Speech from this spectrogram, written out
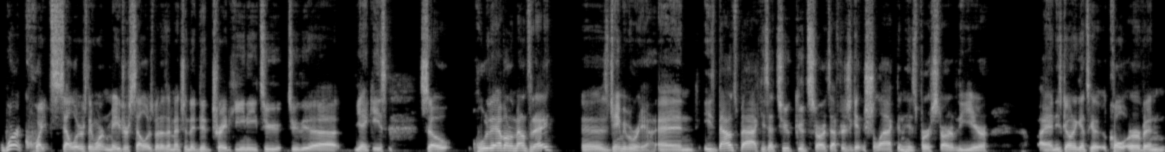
weren't quite sellers. They weren't major sellers, but as I mentioned, they did trade Heaney to to the uh, Yankees. So who do they have on the mound today? Is Jamie Barria, and he's bounced back. He's had two good starts after just getting shellacked in his first start of the year, and he's going against Cole Irvin.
